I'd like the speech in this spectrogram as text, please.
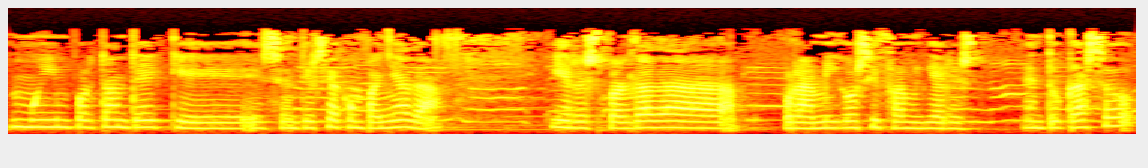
muy importante que sentirse acompañada y respaldada por amigos y familiares. En tu caso,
